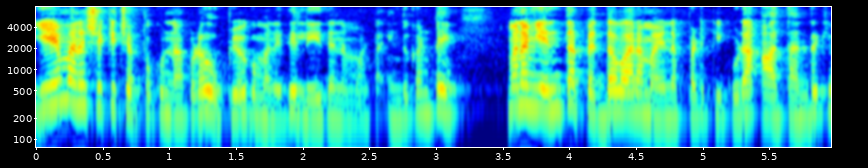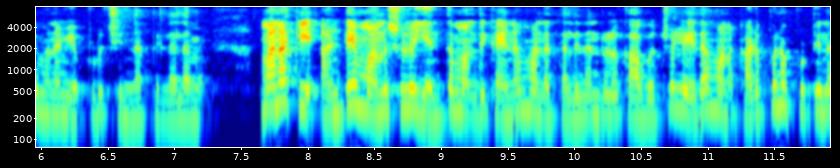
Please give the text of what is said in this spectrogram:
ఏ మనిషికి చెప్పుకున్నా కూడా ఉపయోగం అనేది లేదన్నమాట. ఎందుకంటే మనం ఎంత పెద్దవారం అయినప్పటికీ కూడా ఆ తండ్రికి మనం ఎప్పుడు చిన్న పిల్లలమే. మనకి అంటే మనుషులు ఎంతమందికైనా మన తల్లిదండ్రులు కావచ్చు లేదా మన కడుపున పుట్టిన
